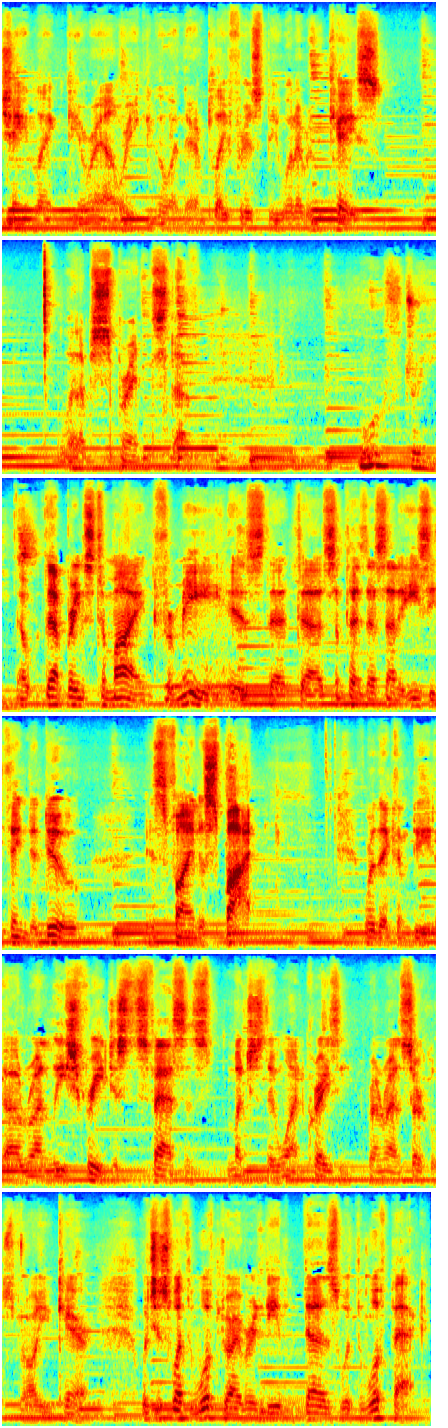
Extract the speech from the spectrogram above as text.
chain linked around where you can go in there and play frisbee, whatever the case. Let them sprint and stuff. Wolf dreams. Now, that brings to mind for me is that uh, sometimes that's not an easy thing to do, is find a spot where they can de- uh, run leash free just as fast as much as they want, crazy, run around in circles for all you care, which is what the woof driver indeed does with the wolf pack.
